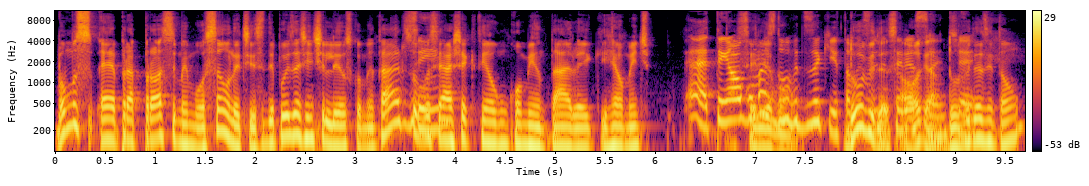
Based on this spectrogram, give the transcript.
Vamos para a próxima emoção, Letícia? Depois a gente lê os comentários? Sim. Ou você acha que tem algum comentário aí que realmente. É, tem algumas Seria bom. dúvidas aqui. talvez dúvidas? seja Olha, interessante, é. dúvidas, então.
